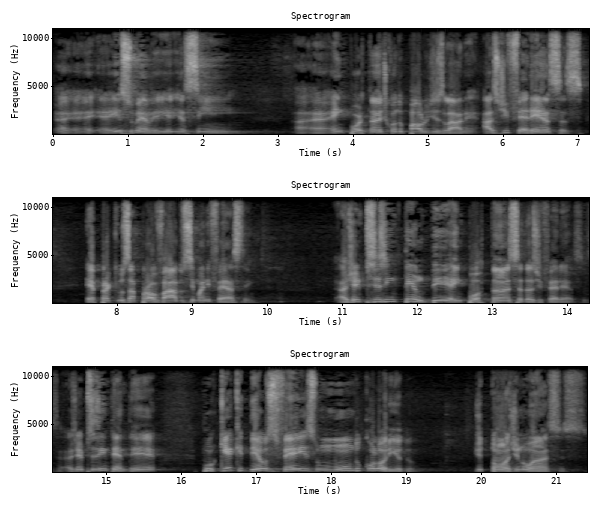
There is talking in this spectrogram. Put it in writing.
É, é, é isso mesmo. E, e assim, é, importante quando Paulo diz lá, né? As diferenças é para que os aprovados se manifestem. A gente precisa entender a importância das diferenças. A gente precisa entender por que, que Deus fez um mundo colorido, de tons, de nuances.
